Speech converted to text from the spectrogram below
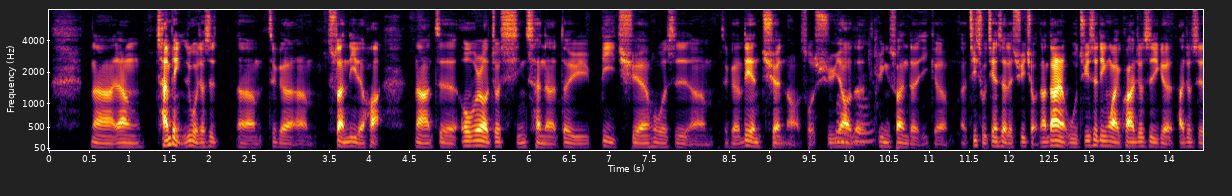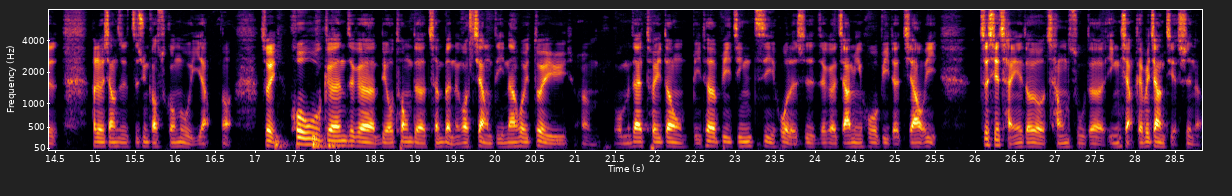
那让产品如果就是呃这个、呃、算力的话。那这 overall 就形成了对于币圈或者是呃这个链圈哦所需要的运算的一个呃基础建设的需求。那当然五 G 是另外一块，就是一个它就是它就像是资讯高速公路一样哦。所以货物跟这个流通的成本能够降低，那会对于嗯我们在推动比特币经济或者是这个加密货币的交易，这些产业都有长足的影响。可不可以这样解释呢？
